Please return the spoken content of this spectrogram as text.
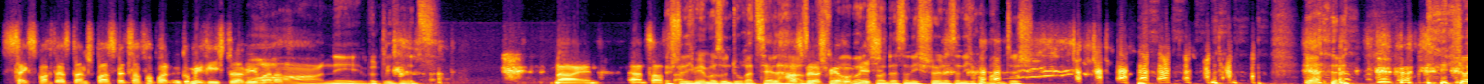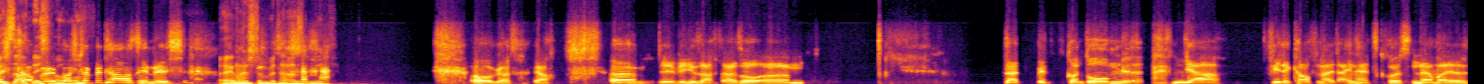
Sex macht erst dann Spaß, wenn es nach verbrannten Gummi riecht, oder wie war das? Oh, nee, wirklich jetzt? Nein, ernsthaft. Da stelle ich mir immer so ein Was Duracell-Hasen vor, aber das ist, nicht? doch, das ist doch nicht schön, das ist doch nicht romantisch. ja. Ich ich glaube, nicht irgendwas stimmt mit Hasi nicht. Irgendwas stimmt mit Hase nicht. Oh Gott, ja. Ähm, nee, wie gesagt, also ähm, das mit Kondomen, ja, viele kaufen halt Einheitsgrößen, ne, weil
